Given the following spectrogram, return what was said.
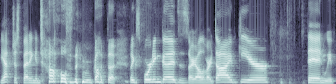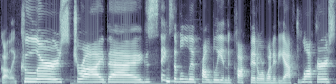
Yep, just bedding and towels. then we've got the like sporting goods. This is all of our dive gear. Then we've got like coolers, dry bags, things that will live probably in the cockpit or one of the aft lockers.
